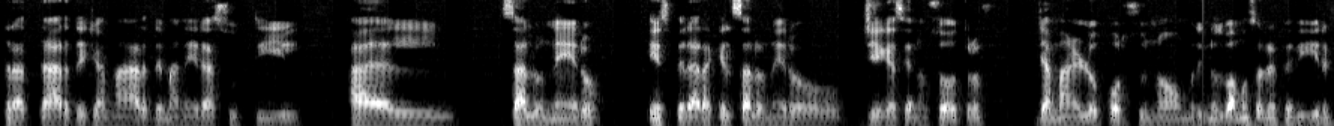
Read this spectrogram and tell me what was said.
tratar de llamar de manera sutil al salonero, esperar a que el salonero llegue hacia nosotros, llamarlo por su nombre. Nos vamos a referir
